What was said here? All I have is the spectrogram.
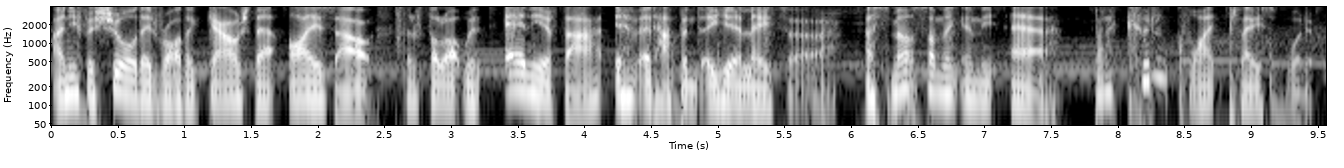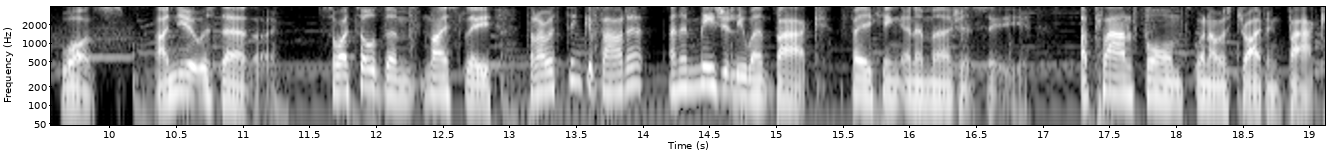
I knew for sure they'd rather gouge their eyes out than follow up with any of that if it happened a year later. I smelt something in the air, but I couldn't quite place what it was. I knew it was there though. So I told them nicely that I would think about it and immediately went back, faking an emergency. A plan formed when I was driving back,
